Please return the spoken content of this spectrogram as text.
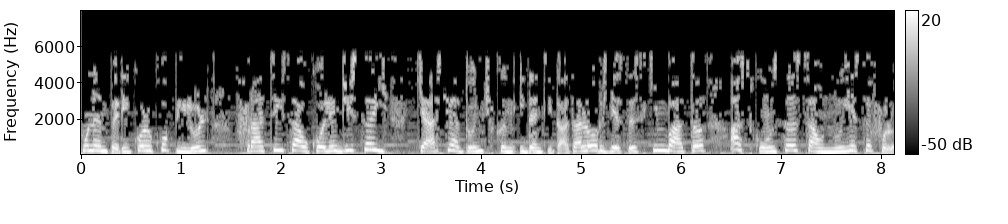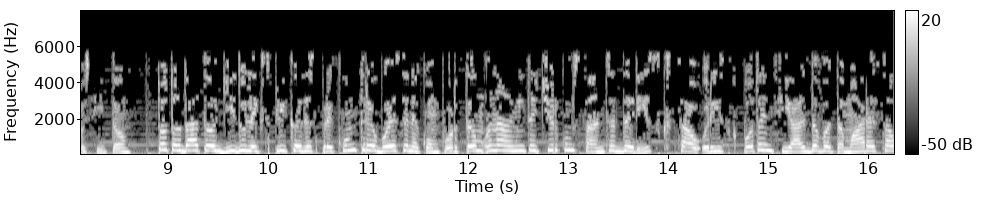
pune în pericol copilul, frații sau colegii săi, chiar și atunci când identitatea lor este schimbată, ascunsă sau nu este folosită. Totodată, ghidul explică despre cum trebuie să ne comportăm în anumite circunstanțe de risc sau risc potențial de vătămare sau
